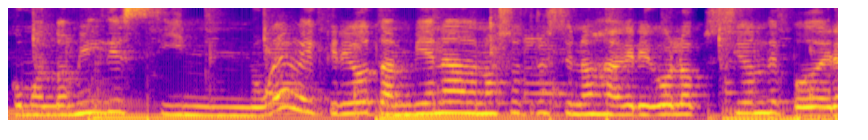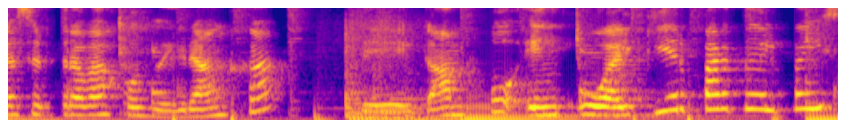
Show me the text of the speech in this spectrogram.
como en 2019 creo también a nosotros se nos agregó la opción de poder hacer trabajos de granja, de campo, en cualquier parte del país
